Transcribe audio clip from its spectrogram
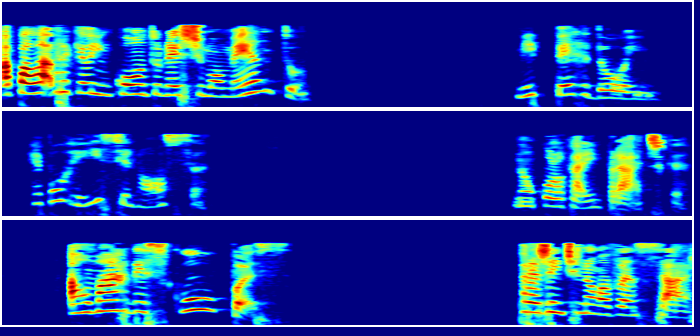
a palavra que eu encontro neste momento, me perdoem, é burrice nossa não colocar em prática. Arrumar desculpas para a gente não avançar.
